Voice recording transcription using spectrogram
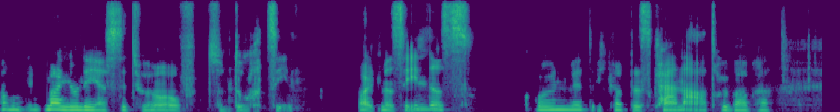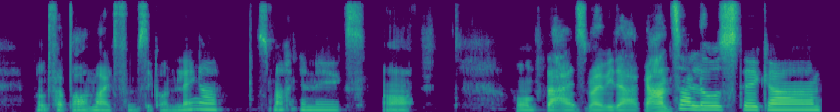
Moment mal nur die erste Tür auf zum Durchziehen. Bald mal sehen, dass grün wird. Ich glaube, das ist kein A drüber, aber und verbrauchen wir halt fünf Sekunden länger. Das macht ja nichts. Oh. Und da ist mal wieder ganz lustiger.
